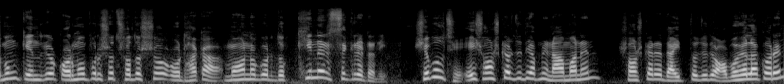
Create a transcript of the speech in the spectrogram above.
এবং কেন্দ্রীয় কর্মপরিষদ সদস্য ও ঢাকা মহানগর দক্ষিণের সেক্রেটারি। সে বলছে, এই সংস্কার যদি আপনি না মানেন, সংস্কারের দায়িত্ব যদি অবহেলা করেন,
